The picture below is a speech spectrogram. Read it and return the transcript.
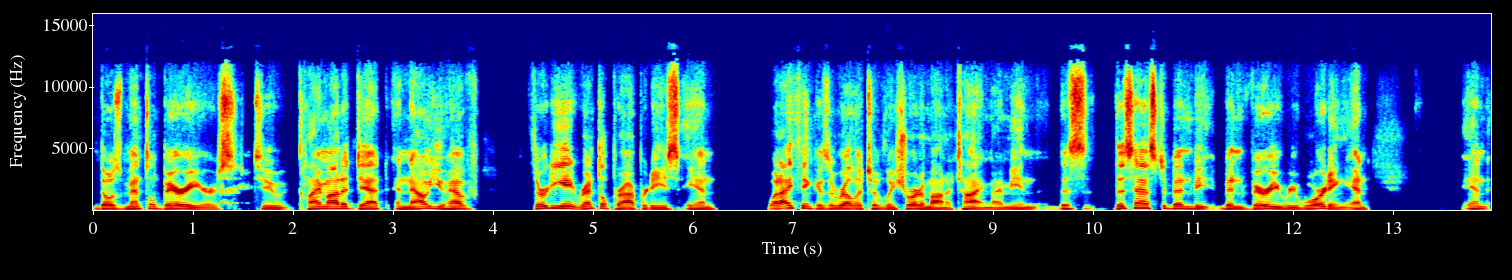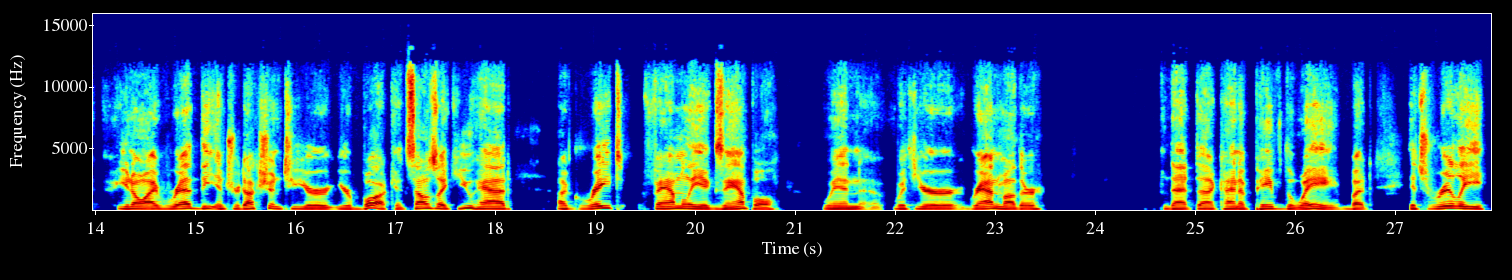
those mental barriers to climb out of debt and now you have 38 rental properties in what I think is a relatively short amount of time. I mean, this this has to been be, been very rewarding and and you know, I read the introduction to your your book. It sounds like you had a great family example when uh, with your grandmother that uh, kind of paved the way, but it's really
